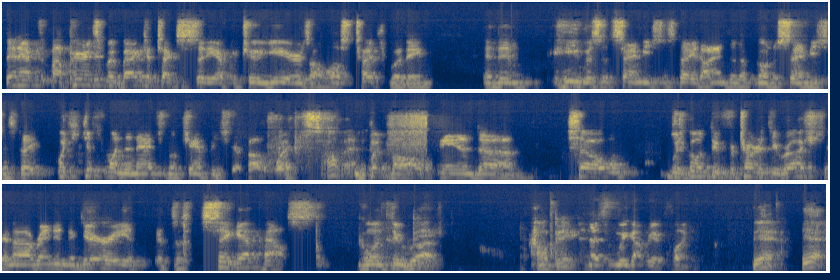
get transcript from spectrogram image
Then after my parents moved back to Texas City after two years, I lost touch with him. And then he was at Sam Houston State. I ended up going to Sam Houston State, which just won the national championship, by the way. Saw that. Football. And uh, so was going through fraternity rush, and I ran into Gary at, at the Sig Ep house going through rush. How big? And that's when we got reacquainted. Yeah, yeah.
